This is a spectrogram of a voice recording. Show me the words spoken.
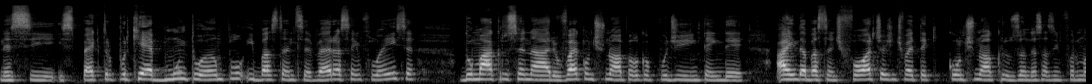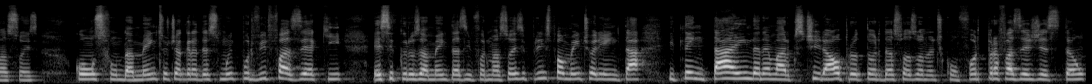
nesse espectro, porque é muito amplo e bastante severo essa influência do macro cenário vai continuar, pelo que eu pude entender, ainda bastante forte. A gente vai ter que continuar cruzando essas informações com os fundamentos. Eu te agradeço muito por vir fazer aqui esse cruzamento das informações e principalmente orientar e tentar ainda, né, Marcos, tirar o produtor da sua zona de conforto para fazer gestão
